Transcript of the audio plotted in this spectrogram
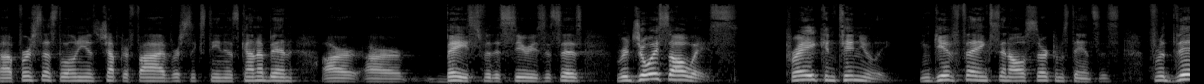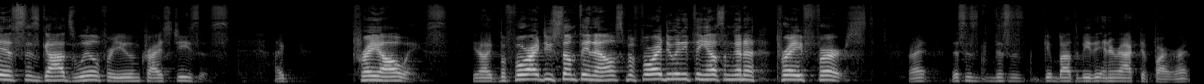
uh, 1 Thessalonians chapter 5, verse 16 has kind of been our, our base for this series. It says, Rejoice always, pray continually, and give thanks in all circumstances, for this is God's will for you in Christ Jesus. Like, pray always. You know, like before I do something else, before I do anything else, I'm going to pray first, right? This is, this is about to be the interactive part, right?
